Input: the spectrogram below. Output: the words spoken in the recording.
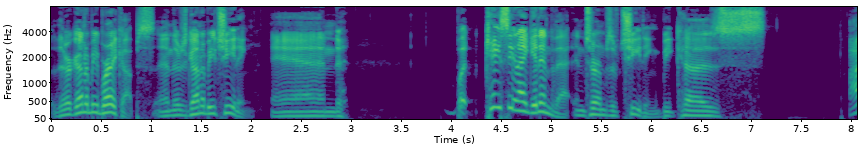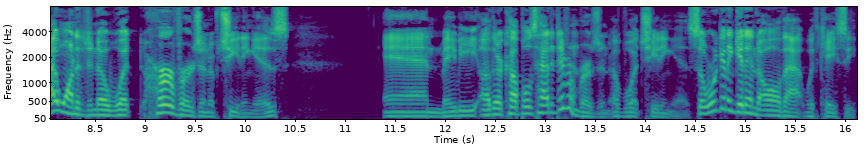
there are going to be breakups and there's going to be cheating. And but Kaci and I get into that in terms of cheating because I wanted to know what her version of cheating is. And maybe other couples had a different version of what cheating is. So we're going to get into all that with Kaci.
